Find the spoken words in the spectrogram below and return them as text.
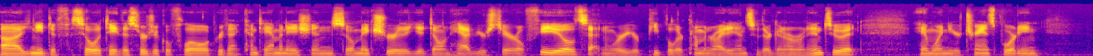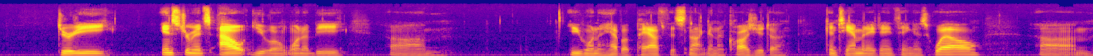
Uh, you need to facilitate the surgical flow, prevent contamination. So make sure that you don't have your sterile field setting where your people are coming right in, so they're going to run into it. And when you're transporting dirty instruments out, you don't want to be. Um, you want to have a path that's not going to cause you to contaminate anything as well. Um,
